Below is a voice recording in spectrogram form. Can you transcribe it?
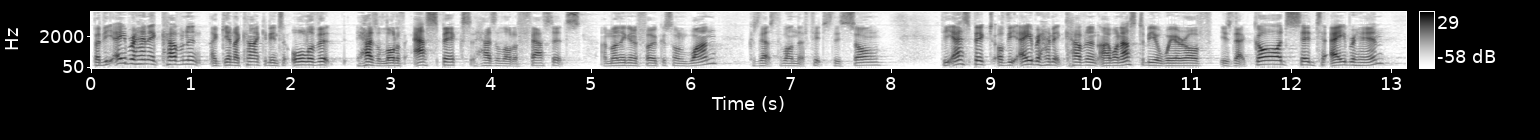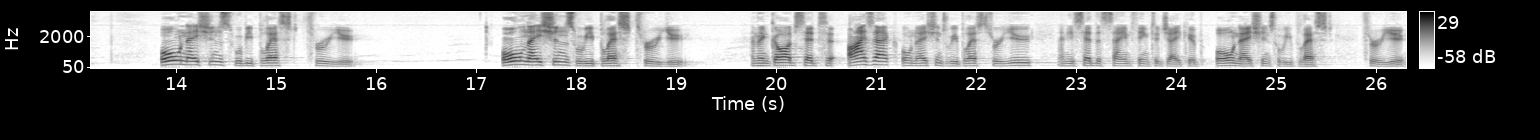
But the Abrahamic covenant, again, I can't get into all of it. It has a lot of aspects, it has a lot of facets. I'm only going to focus on one because that's the one that fits this song. The aspect of the Abrahamic covenant I want us to be aware of is that God said to Abraham, All nations will be blessed through you. All nations will be blessed through you. And then God said to Isaac, All nations will be blessed through you. And he said the same thing to Jacob, All nations will be blessed through you.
